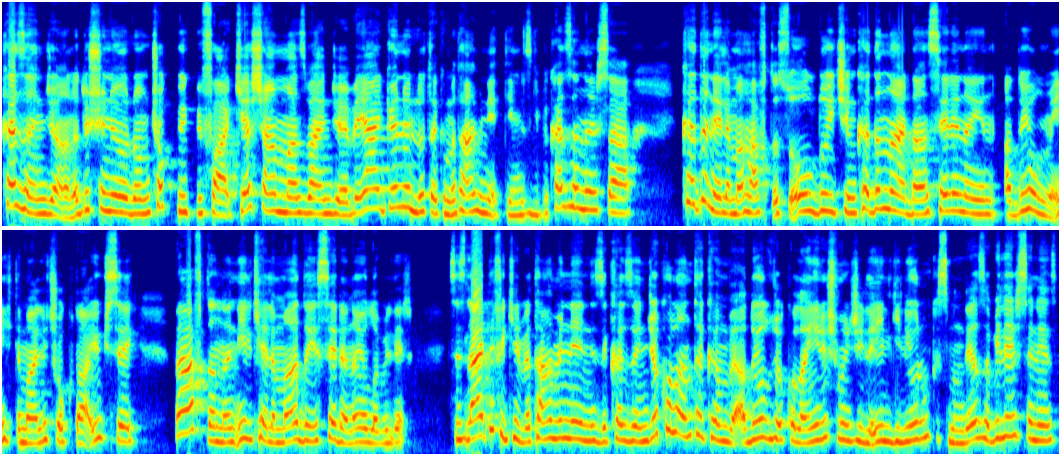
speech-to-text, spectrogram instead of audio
kazanacağını düşünüyorum. Çok büyük bir fark yaşanmaz bence. Ve eğer gönüllü takımı tahmin ettiğimiz gibi kazanırsa kadın eleme haftası olduğu için kadınlardan Serenay'ın aday olma ihtimali çok daha yüksek ve haftanın ilk eleme adayı Serenay olabilir. Sizler de fikir ve tahminlerinizi kazanacak olan takım ve aday olacak olan yarışmacı ile ilgili yorum kısmında yazabilirsiniz.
